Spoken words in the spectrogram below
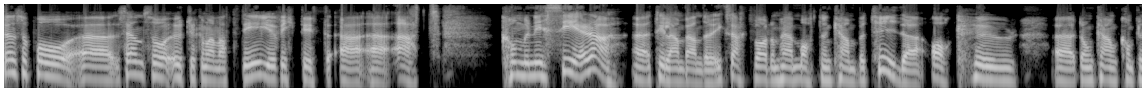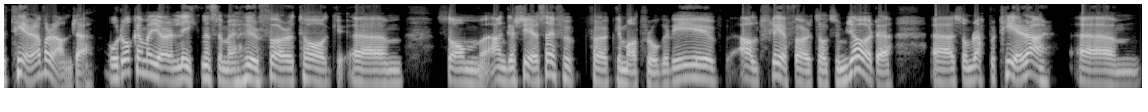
Sen så, på, eh, sen så uttrycker man att det är ju viktigt eh, eh, att kommunicera till användare exakt vad de här måtten kan betyda och hur de kan komplettera varandra. Och då kan man göra en liknelse med hur företag ehm, som engagerar sig för, för, klimatfrågor, det är allt fler företag som gör det, som rapporterar ehm,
